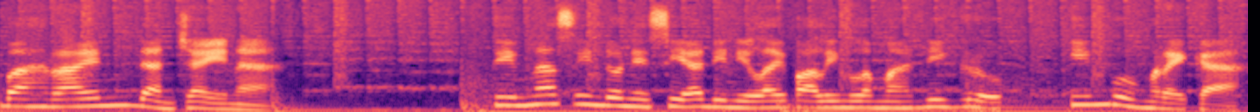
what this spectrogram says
Bahrain dan China. Timnas Indonesia dinilai paling lemah di grup, imbuh mereka.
